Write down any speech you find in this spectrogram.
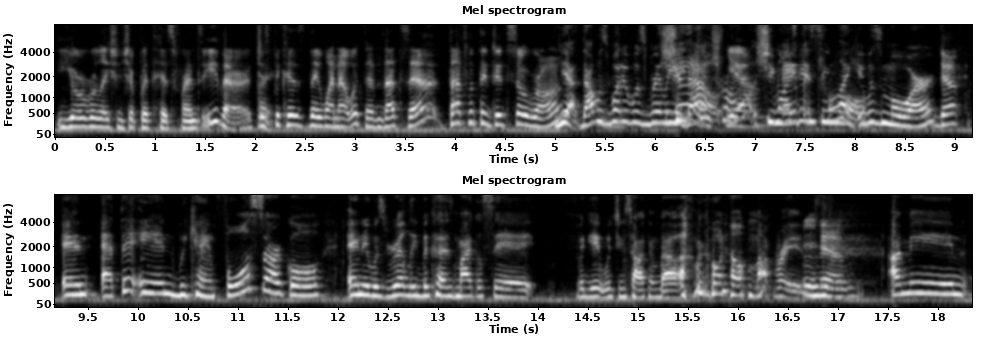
your relationship with his friends either. Just Right. because they went out with him, that's it. That's what they did so wrong. Yeah, that was what it was really She about. control. Yeah. She She made it seem like it was more. Yep. And at the end, we came full circle, and it was really because Michael said, "Forget what you're talking about. I'm going out with my friends." Yeah. I mean,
